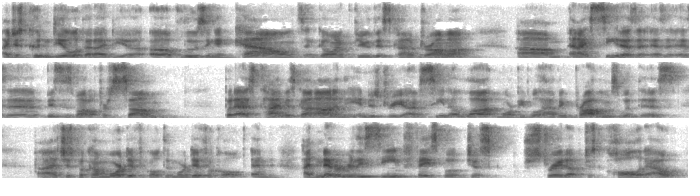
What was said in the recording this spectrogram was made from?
I just couldn't deal with that idea of losing accounts and going through this kind of drama. Um, and I see it as a, as, a, as a business model for some, but as time has gone on in the industry, I've seen a lot more people having problems with this. Uh, it's just become more difficult and more difficult. And I'd never really seen Facebook just straight up just call it out.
